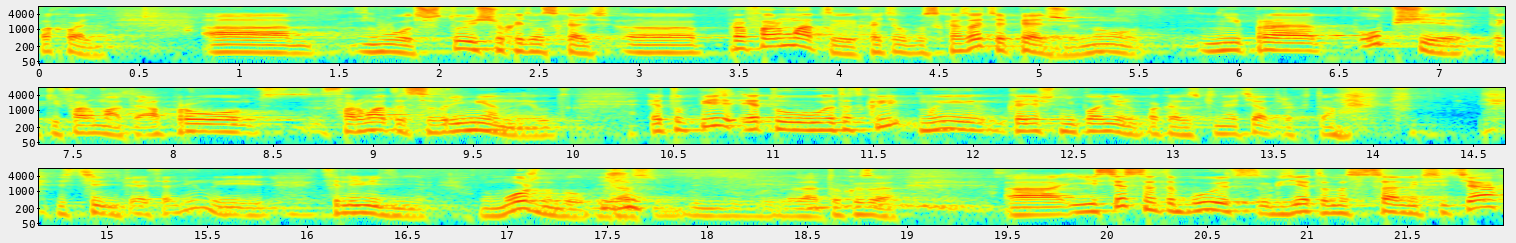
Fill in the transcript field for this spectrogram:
похвально. А, вот, что еще хотел сказать? А, про форматы хотел бы сказать, опять же, ну, не про общие такие форматы, а про форматы современные. Вот эту, эту, этот клип мы, конечно, не планируем показывать в кинотеатрах, там, Стиль 5.1 и телевидение. Ну, можно было, бы, я только за. А, И, естественно, это будет где-то на социальных сетях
